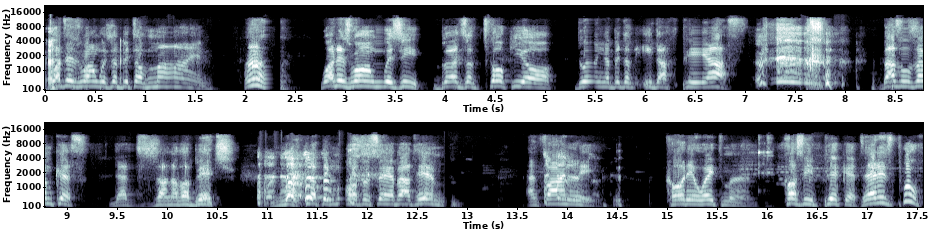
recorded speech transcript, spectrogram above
What is wrong with a bit of mime? Huh? What is wrong with the birds of Tokyo doing a bit of Edith Piaf? Basil Zempilas, that son of a bitch. Not, nothing more to say about him. And finally, Cody Weightman, Cosby Pickett. That is proof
